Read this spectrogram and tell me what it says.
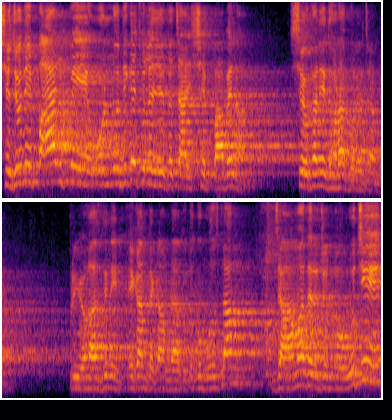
সে যদি পার পেয়ে অন্যদিকে চলে যেতে চায়, সে পাবে না। সে ওখানেই ধরা পড়ে যাবে। প্রিয় হাজদিনী এখান থেকে আমরা এতটুকু বুঝলাম যে আমাদের জন্য উচিত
